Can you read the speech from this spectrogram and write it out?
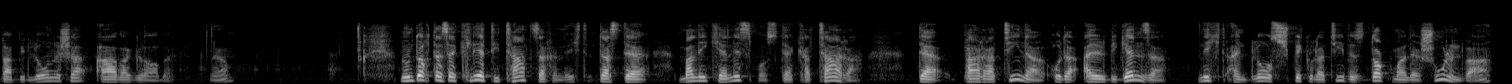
babylonischer Aberglaube. Ja? Nun doch, das erklärt die Tatsache nicht, dass der Manichäismus der Katharer, der Paratiner oder Albigenser nicht ein bloß spekulatives Dogma der Schulen war,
